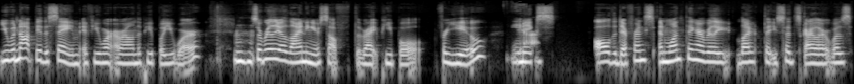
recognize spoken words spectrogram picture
you would not be the same if you weren't around the people you were. Mhm. So really aligning yourself with the right people for you Yeah. makes all the difference. And one thing I really liked that you said, Skylar, was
